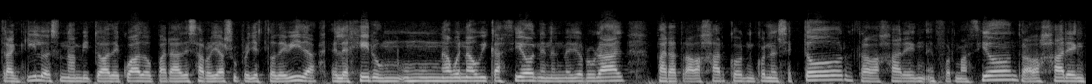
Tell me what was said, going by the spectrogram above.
tranquilo, es un ámbito adecuado para desarrollar su proyecto de vida, elegir una buena ubicación en el medio rural para trabajar con, el sector, trabajar en, formación, trabajar en,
